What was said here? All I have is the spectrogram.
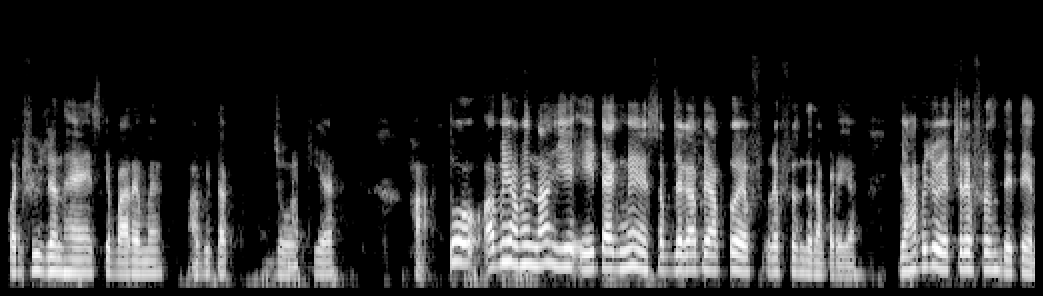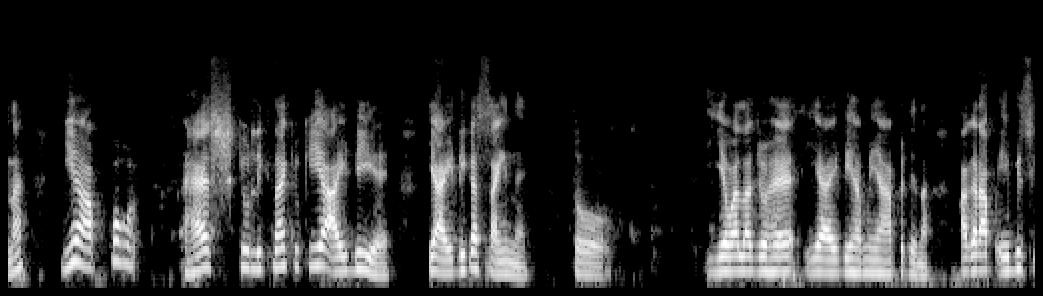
कंफ्यूजन है इसके बारे में अभी तक जो किया हाँ। तो अभी हमें ना ये ए टैग में सब जगह पे आपको रेफरेंस देना पड़ेगा। यहाँ पे जो एच रेफरेंस देते हैं ना ये आपको हैश क्यों लिखना है? क्योंकि ये आईडी है। ये आईडी का साइन है। तो ये वाला जो है ये आईडी हमें यहाँ पे देना। अगर आप एबीसी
